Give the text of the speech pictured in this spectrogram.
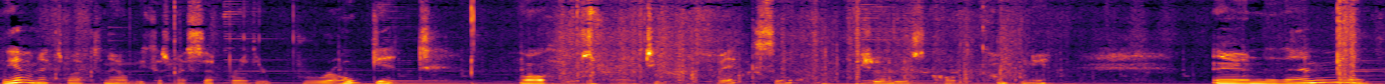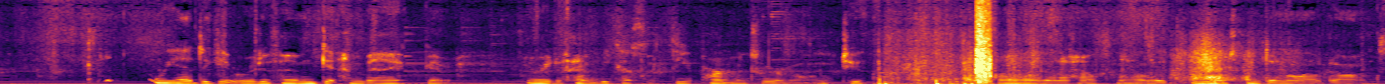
We have an Xbox now because my stepbrother broke it while he was trying to fix it. Should just called the company. And then we had to get rid of him, get him back, get rid of him because of the apartments we were going to. We finally got a house now, like most of them didn't allow dogs.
